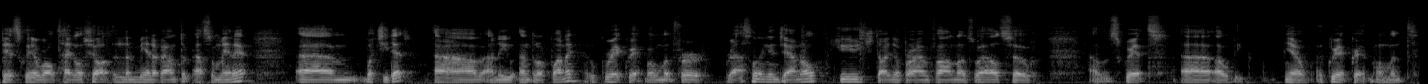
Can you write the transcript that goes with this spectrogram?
basically a world title shot in the main event at WrestleMania, um, which he did. Um, and he ended up winning. A great, great moment for wrestling in general. Huge Daniel Bryan fan as well, so that was great. Uh, that would be, you know, a great, great moment.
